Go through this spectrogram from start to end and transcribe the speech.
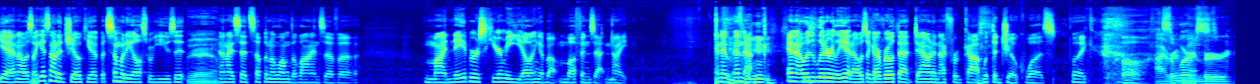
yeah, and I was like, it's not a joke yet, but somebody else will use it. Yeah, yeah. And I said something along the lines of, uh, "My neighbors hear me yelling about muffins at night." And it, and that, and that was literally it. I was like, I wrote that down and I forgot what the joke was. Like, Oh, I it's worst. remember.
